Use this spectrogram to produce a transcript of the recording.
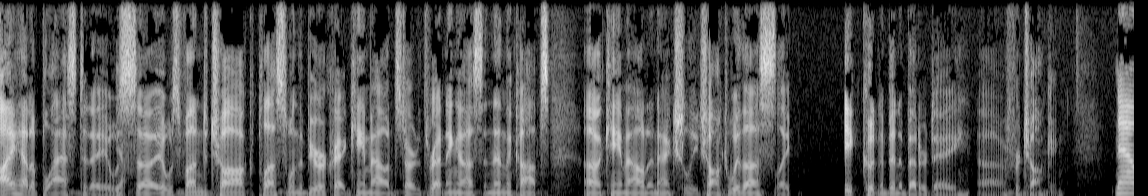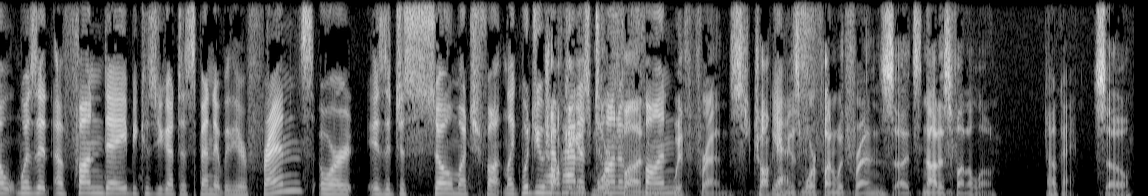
I had a blast today. It was uh, it was fun to chalk. Plus, when the bureaucrat came out and started threatening us, and then the cops uh, came out and actually chalked with us, like it couldn't have been a better day uh, for chalking. Now, was it a fun day because you got to spend it with your friends, or is it just so much fun? Like, would you have Chalking had a ton fun, of fun with friends. Chalking Yes. is more fun with friends. Uh, it's not as fun alone. Okay. So,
